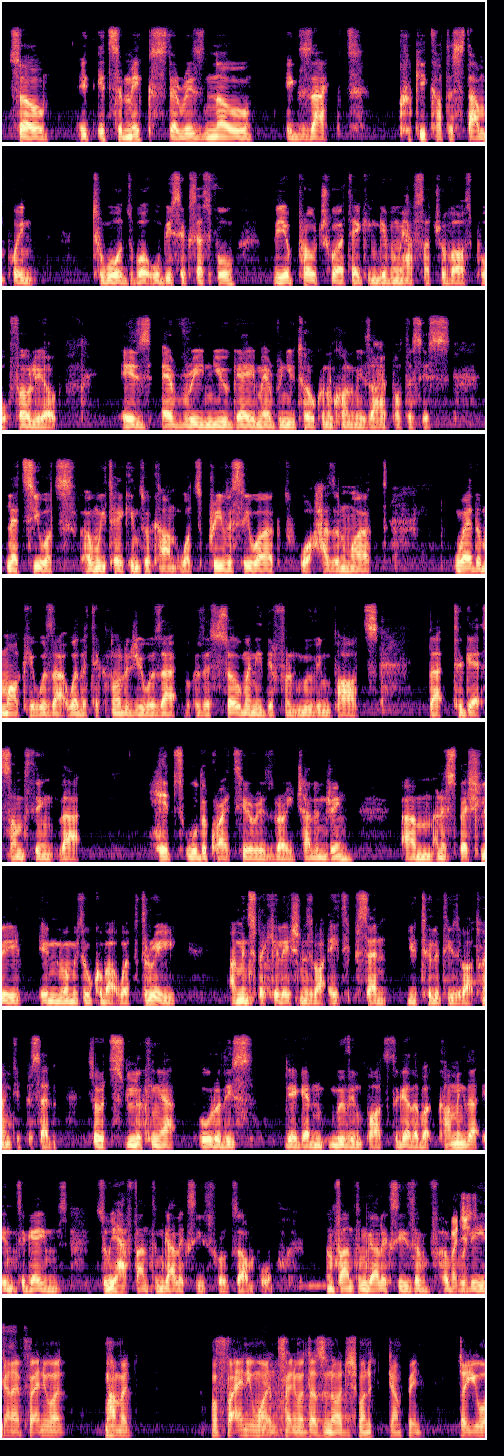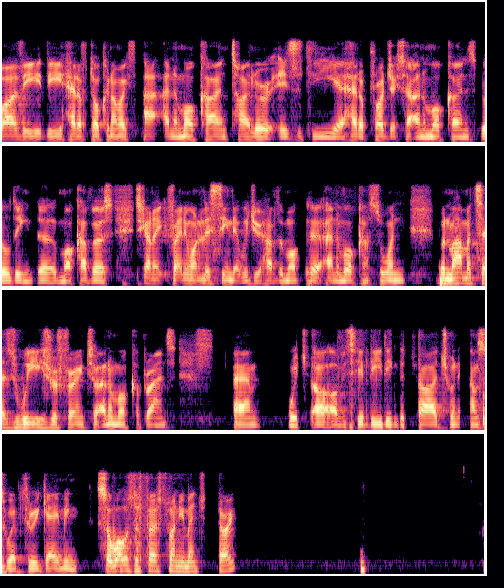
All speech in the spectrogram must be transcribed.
So it, it's a mix. There is no exact cookie cutter standpoint towards what will be successful the approach we're taking, given we have such a vast portfolio, is every new game, every new token economy is a hypothesis. Let's see what's, and we take into account what's previously worked, what hasn't worked, where the market was at, where the technology was at, because there's so many different moving parts that to get something that hits all the criteria is very challenging. Um, and especially in when we talk about Web3, I mean, speculation is about 80%, utility is about 20%. So it's looking at all of these again moving parts together, but coming that into games. So we have Phantom Galaxies, for example, and Phantom Galaxies have, have but released. Kind of for anyone, Mohammed, for anyone, yeah. for anyone doesn't know, I just wanted to jump in. So you are the, the head of tokenomics at Animoca, and Tyler is the uh, head of projects at Animoca and is building the Mocaverse. It's kind of for anyone listening that we do have the, the Animoca. So when when Mohammed says we, he's referring to Animoca brands, um, which are obviously leading the charge when it comes to Web three gaming. So what was the first one you mentioned? Sorry.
